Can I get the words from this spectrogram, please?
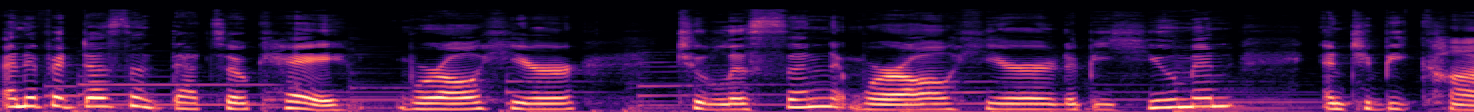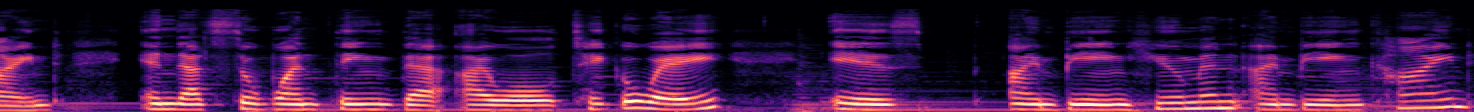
And if it doesn't, that's okay. We're all here to listen, we're all here to be human and to be kind. And that's the one thing that I will take away is I'm being human, I'm being kind,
